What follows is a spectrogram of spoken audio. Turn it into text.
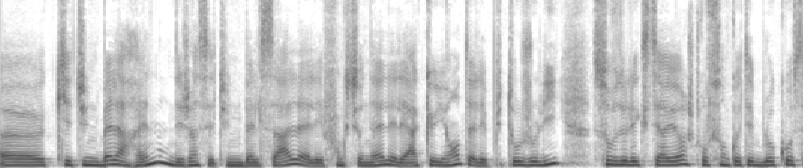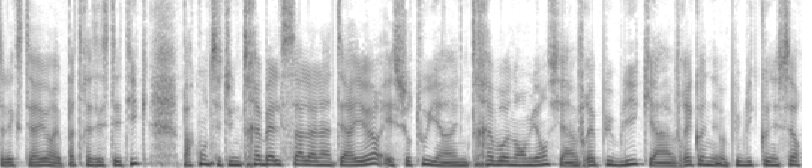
euh, qui est une belle arène. Déjà, c'est une belle salle, elle est fonctionnelle, elle est accueillante, elle est plutôt jolie, sauf de l'extérieur. Je trouve son côté blocos à l'extérieur est pas très esthétique. Par contre, c'est une très belle salle à l'intérieur et surtout il y a une très bonne ambiance, il y a un vrai public, il y a un vrai public connaisseur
